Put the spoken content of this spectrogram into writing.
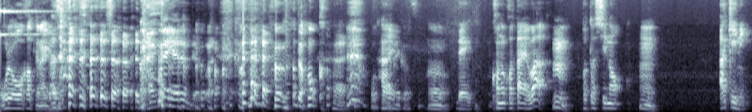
俺は分かってないけど。あだそうそう何回やるんだよ これって分かはい分かんないからさ。うん。でこの答えはうん。今年のうん。秋に。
